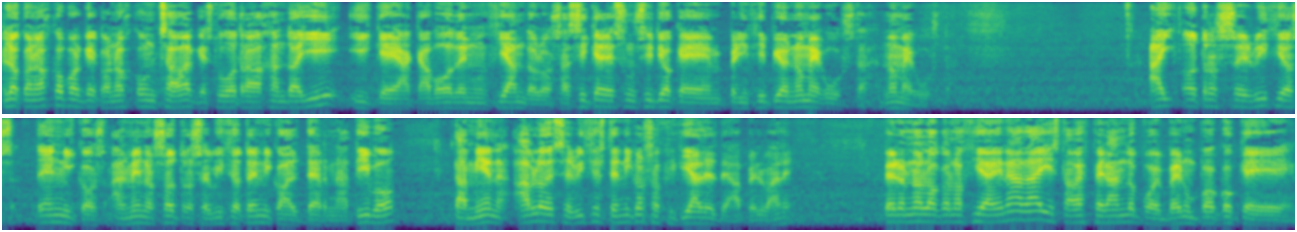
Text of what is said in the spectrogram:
lo conozco porque conozco un chaval que estuvo trabajando allí y que acabó denunciándolos. Así que es un sitio que en principio no me gusta, no me gusta. Hay otros servicios técnicos, al menos otro servicio técnico alternativo. También hablo de servicios técnicos oficiales de Apple, ¿vale? Pero no lo conocía de nada y estaba esperando pues ver un poco qué,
